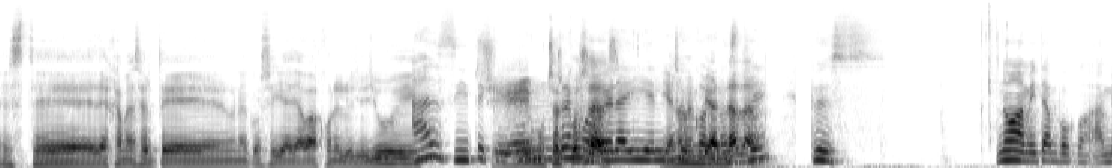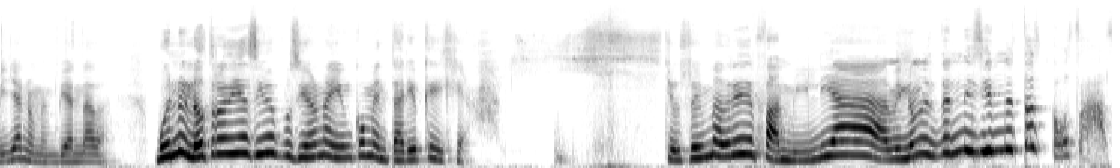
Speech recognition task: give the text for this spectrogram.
este, déjame hacerte una cosilla ahí abajo en el uyuyuy. Ah, sí, te Sí, muchas cosas. ahí el Ya no me envían nada. Pues, no, a mí tampoco. A mí ya no me envían nada. Bueno, el otro día sí me pusieron ahí un comentario que dije, ay, yo soy madre de familia. A mí no me están diciendo estas cosas.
